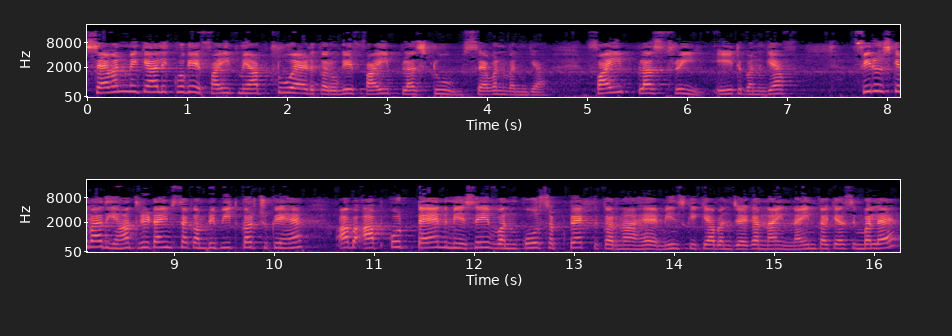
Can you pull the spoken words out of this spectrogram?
सेवन में क्या लिखोगे? फाइव में आप टू ऐड करोगे फाइव प्लस टू सेवन बन गया। फाइव प्लस थ्री एट बन गया। फिर उसके बाद यहाँ थ्री टाइम्स तक हम रिपीट कर चुके हैं। अब आपको टेन में से वन को सब्ट्रैक्ट करना है। मीन्स कि क्या बन जाएगा? नाइन नाइन का क्या सिंबल है?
